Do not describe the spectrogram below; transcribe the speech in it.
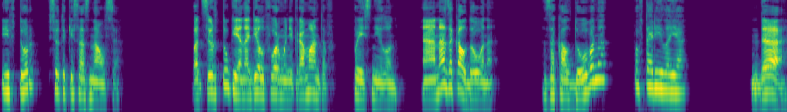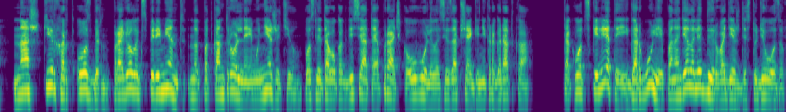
и Втор все-таки сознался. «Под сюртук я надел форму некромантов», — пояснил он. «А она заколдована». «Заколдована?» — повторила я. «Да, наш Кирхард Осберн провел эксперимент над подконтрольной ему нежитью после того, как десятая прачка уволилась из общаги некрогородка. Так вот, скелеты и горгульи понаделали дыр в одежде студиозов.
